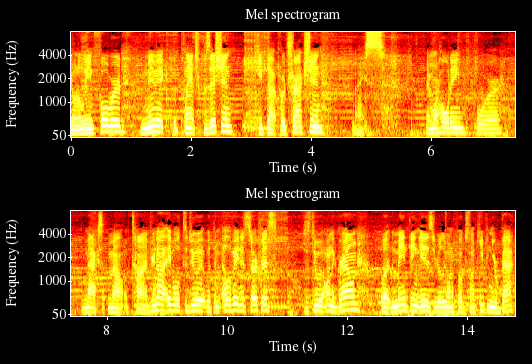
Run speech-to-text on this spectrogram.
You wanna lean forward, mimic the planche position, keep that protraction. Nice. And we're holding for max amount of time. If you're not able to do it with an elevated surface, just do it on the ground. But the main thing is you really wanna focus on keeping your back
